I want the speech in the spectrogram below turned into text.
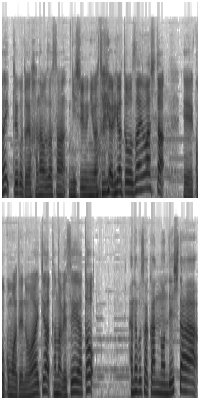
はい、ということで花宇さん2週にわたりありがとうございました。えーここまでのお相手は田辺誠也と、花房観音でした。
